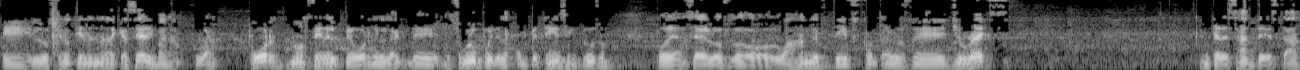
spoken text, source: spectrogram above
Eh, los que no tienen nada que hacer y van a jugar por no ser el peor de, su grupo y de la competencia incluso, podrían ser los, los 100 Thieves contra los de Jurex. Interesante esta,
